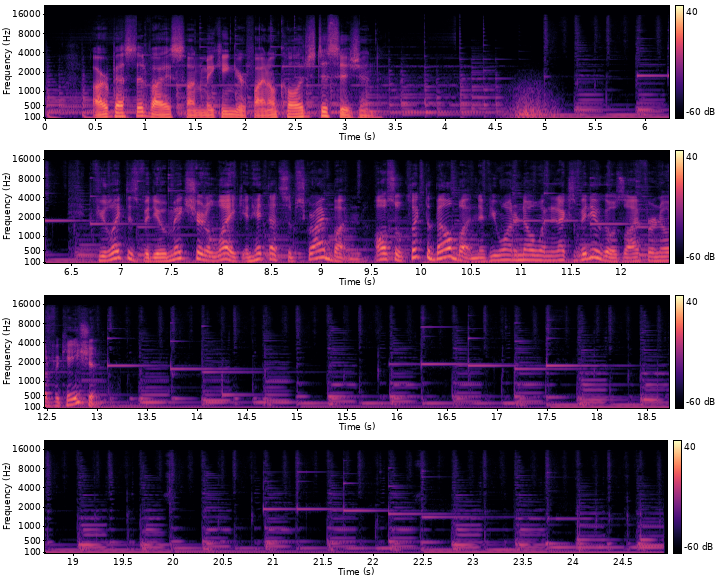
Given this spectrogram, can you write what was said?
Our Best Advice on Making Your Final College Decision. If you like this video, make sure to like and hit that subscribe button. Also, click the bell button if you want to know when the next video goes live for a notification.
